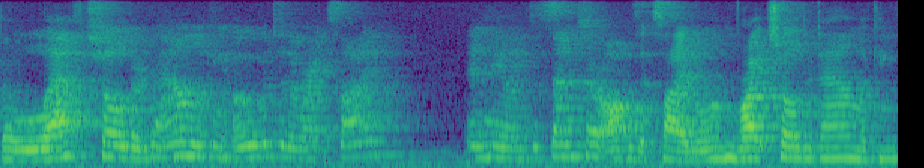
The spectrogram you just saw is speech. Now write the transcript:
the left shoulder down, looking over to the right side. Inhaling to center, opposite side, right shoulder down, looking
